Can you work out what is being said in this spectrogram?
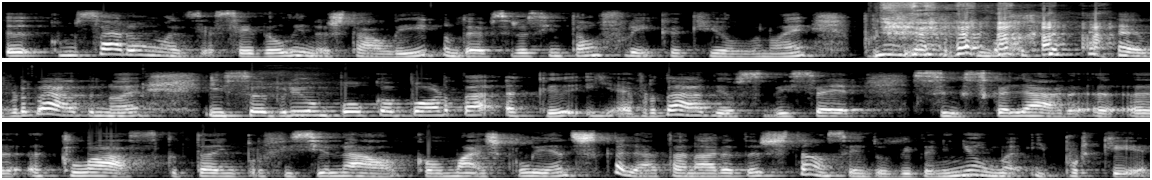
eh, começaram a dizer, se a Idalina está ali, não deve ser assim tão fria não é? Porque, porque é verdade, não é? Isso abriu um pouco a porta a que, e é verdade, eu se disser, se, se calhar a, a, classe que tem profissional com mais clientes, se calhar está na área da gestão, sem dúvida nenhuma. E porquê?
